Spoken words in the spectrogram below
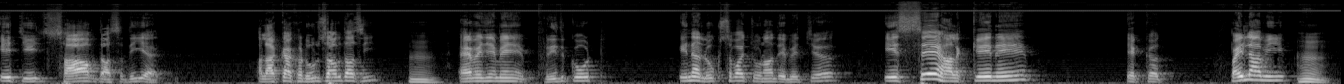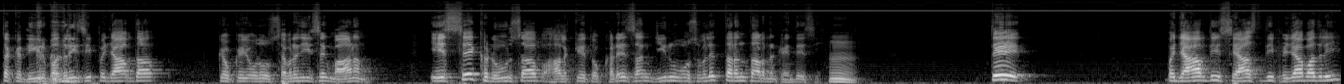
ਇਹ ਚੀਜ਼ ਸਾਫ਼ ਦੱਸਦੀ ਹੈ ਇਲਾਕਾ ਖਡੂਰ ਸਾਹਿਬ ਦਾ ਸੀ। ਹੂੰ। ਐਵੇਂ ਜਿਵੇਂ ਫਰੀਦਕੋਟ ਇਹਨਾਂ ਲੋਕ ਸਭਾ ਚੋਣਾਂ ਦੇ ਵਿੱਚ ਇਸੇ ਹਲਕੇ ਨੇ ਇੱਕ ਪਹਿਲਾਂ ਵੀ ਹੂੰ। ਤਕਦੀਰ ਬਦਲੀ ਸੀ ਪੰਜਾਬ ਦਾ ਕਿਉਂਕਿ ਉਦੋਂ ਸਿਮਰਨਜੀਤ ਸਿੰਘ ਮਾਨ ਇਸੇ ਖਡੂਰ ਸਾਹਿਬ ਹਲਕੇ ਤੋਂ ਖੜੇ ਸਨ ਜਿਹਨੂੰ ਉਸ ਵੇਲੇ ਤਰਨਤਾਰਨ ਕਹਿੰਦੇ ਸੀ। ਹੂੰ। ਤੇ ਪੰਜਾਬ ਦੀ ਸਿਆਸਤ ਦੀ ਫਿਜਾ ਬਦਲੀ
